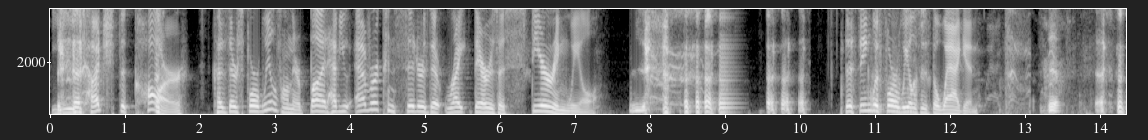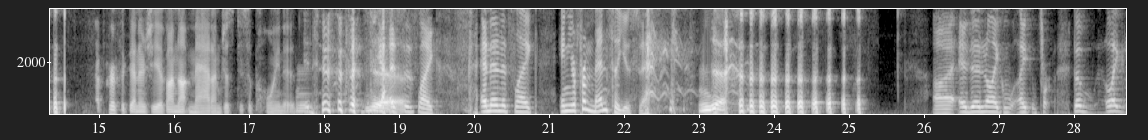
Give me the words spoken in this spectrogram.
You touch the car because there's four wheels on there. But have you ever considered that right there is a steering wheel? Yeah. The thing with four wheels is the wagon. yeah. that perfect energy of I'm not mad, I'm just disappointed. It's, it's- yeah. it's just like, and then it's like, and you're from Mensa, you say. Yeah. Uh, and then like like for the like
